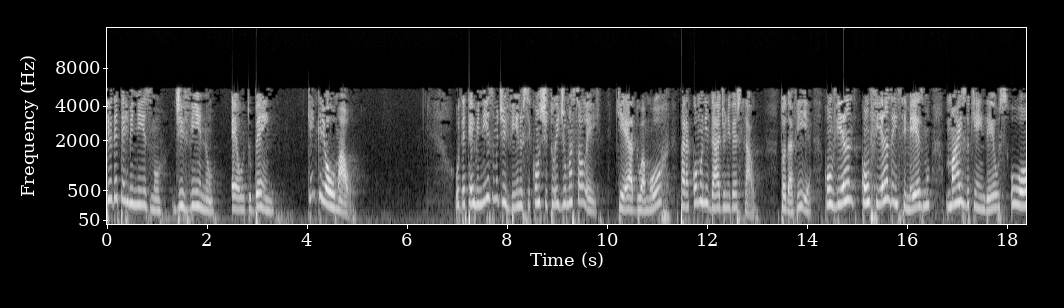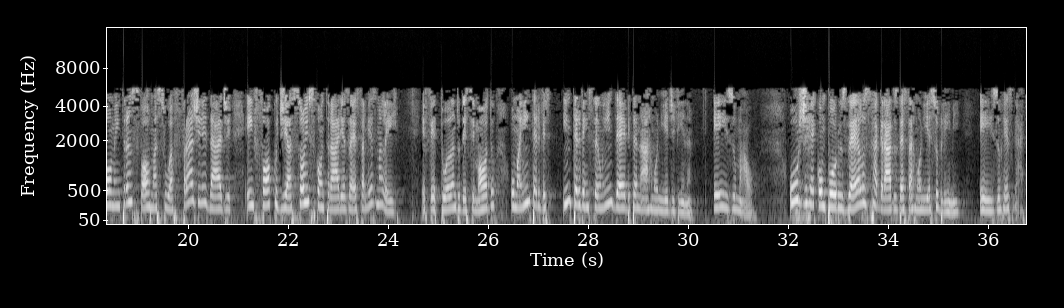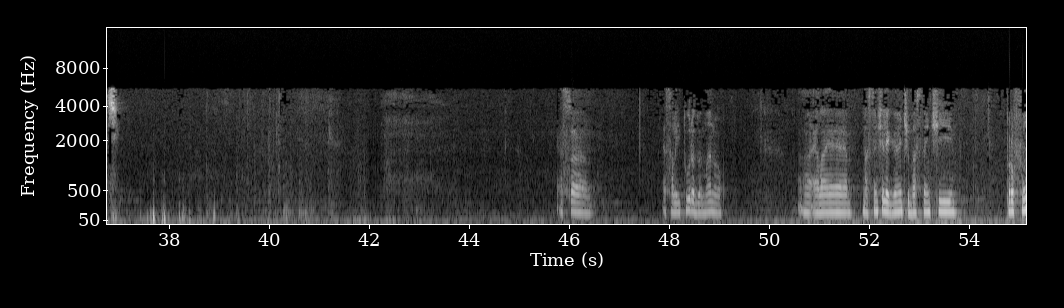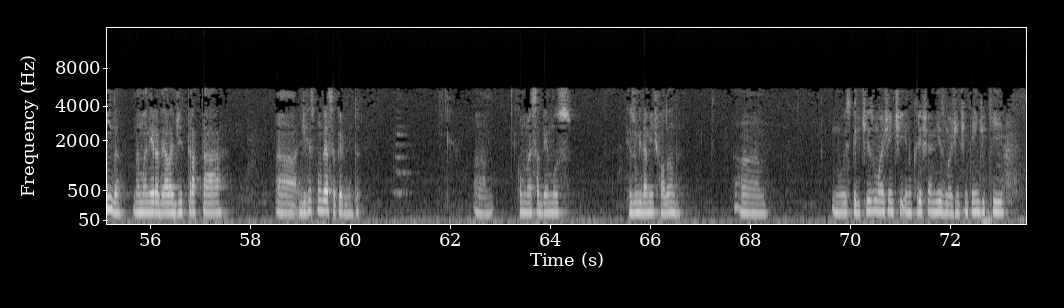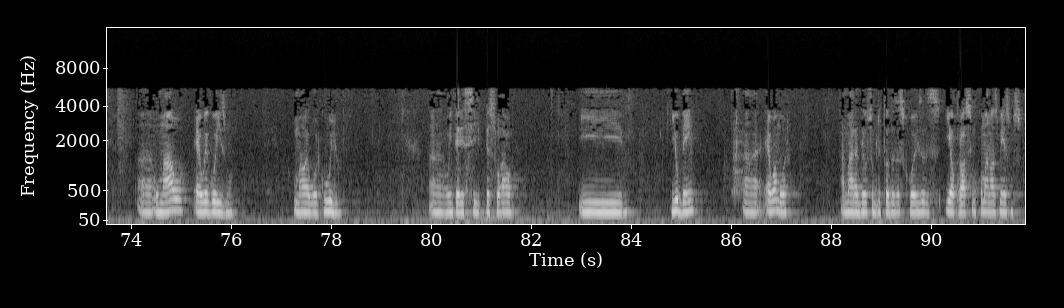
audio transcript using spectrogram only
Se o determinismo divino é o do bem, quem criou o mal? O determinismo divino se constitui de uma só lei, que é a do amor para a comunidade universal. Todavia, confiando, confiando, em si mesmo, mais do que em Deus, o homem transforma a sua fragilidade em foco de ações contrárias a essa mesma lei, efetuando desse modo uma interve intervenção indébita na harmonia divina. Eis o mal. Urge recompor os elos sagrados dessa harmonia sublime. Eis o resgate. essa, essa leitura do Emmanuel, ah, ela é bastante elegante, bastante profunda na maneira dela de tratar, ah, de responder essa pergunta. Ah, como nós sabemos, resumidamente falando, no Espiritismo a gente, e no Cristianismo a gente entende que Uh, o mal é o egoísmo, o mal é o orgulho, uh, o interesse pessoal e, e o bem uh, é o amor. Amar a Deus sobre todas as coisas e ao próximo como a nós mesmos.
